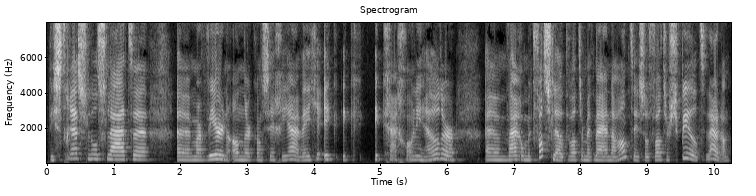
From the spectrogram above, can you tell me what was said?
die stress loslaten. Uh, maar weer een ander kan zeggen, ja, weet je, ik, ik, ik krijg gewoon niet helder um, waarom ik vastloop, wat er met mij aan de hand is of wat er speelt. Nou, dan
